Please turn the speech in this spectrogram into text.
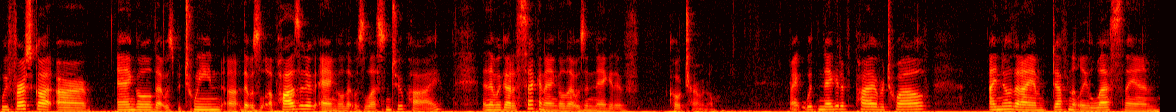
we first got our angle that was between, uh, that was a positive angle that was less than 2 pi, and then we got a second angle that was a negative coterminal. Right, with negative pi over 12, I know that I am definitely less than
